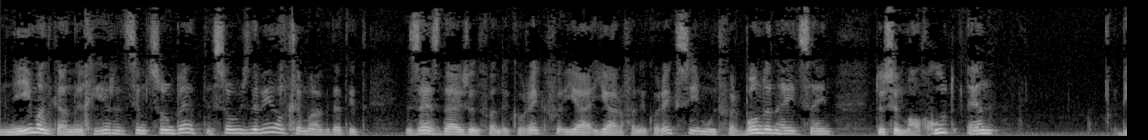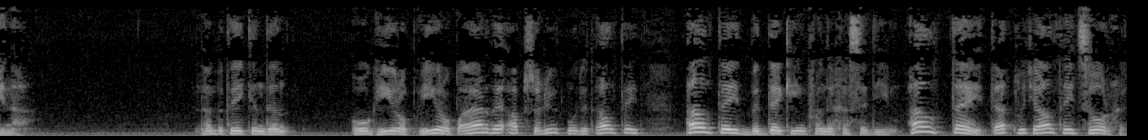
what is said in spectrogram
niemand kan negeren het Tsimtsumbed. Zo is de wereld gemaakt, dat het 6000 van de correct, ja, jaren van de correctie moet verbondenheid zijn tussen Malchut en Bina. Dat betekent dan ook hier op, hier op aarde, absoluut moet het altijd, altijd bedekking van de chassadim. Altijd, dat moet je altijd zorgen.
